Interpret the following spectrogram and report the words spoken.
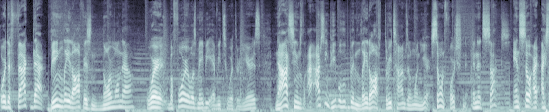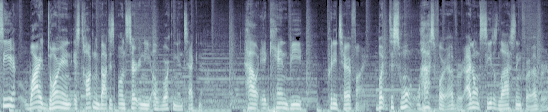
or the fact that being laid off is normal now, where before it was maybe every two or three years. Now it seems I've seen people who've been laid off three times in one year. So unfortunate, and it sucks. And so I, I see why Dorian is talking about this uncertainty of working in tech now, how it can be pretty terrifying. But this won't last forever. I don't see this lasting forever,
